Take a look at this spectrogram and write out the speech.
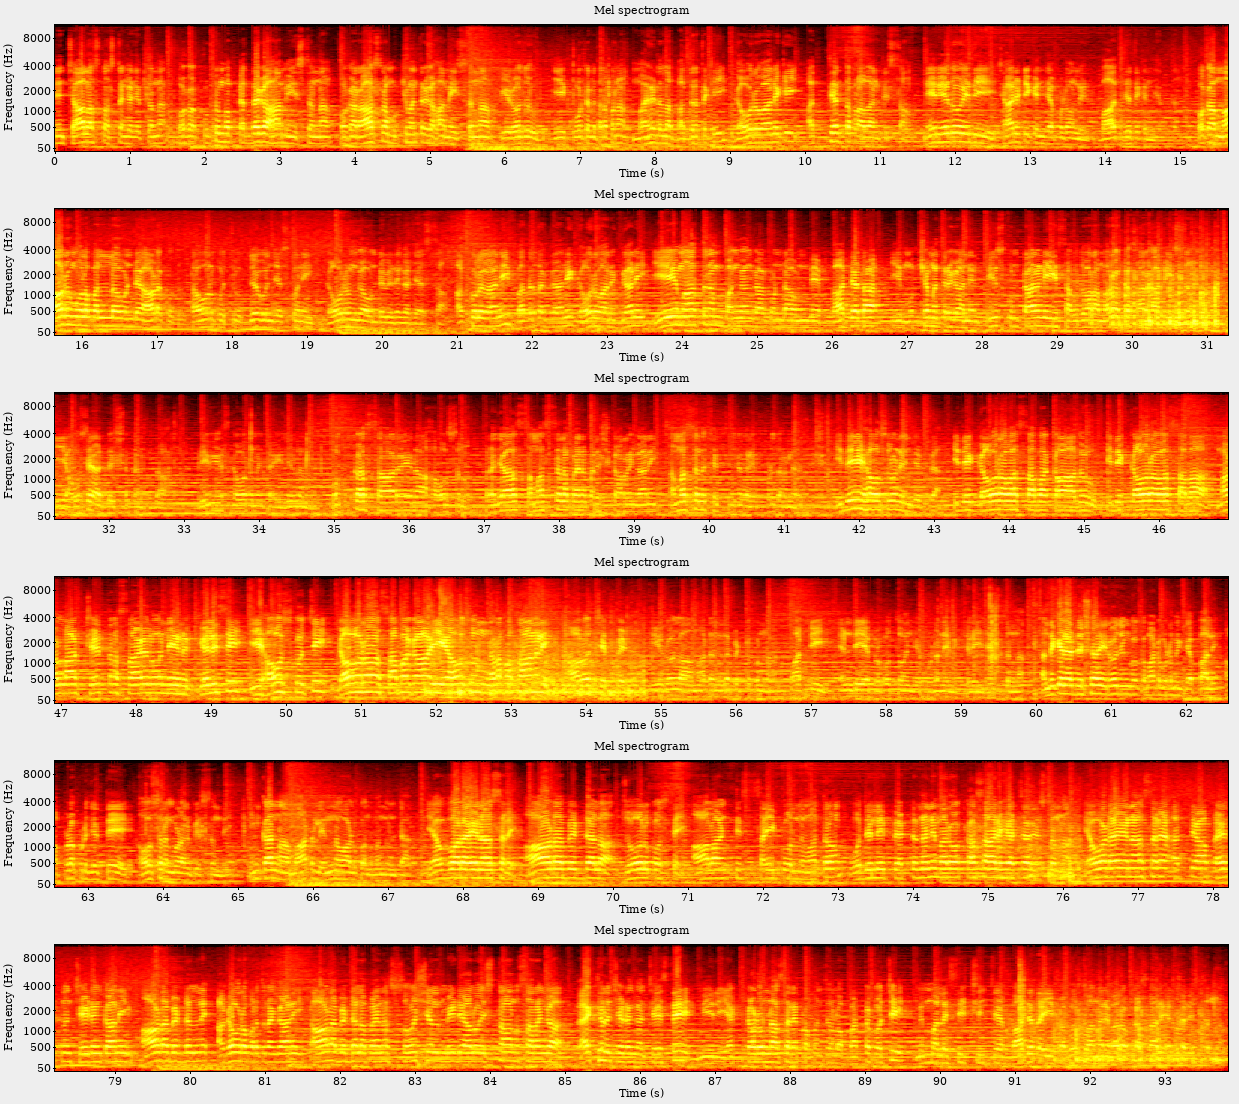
నేను చాలా స్పష్టంగా చెప్తున్నా. ఒక కుటుంబ పెద్దగా హామీ ఇస్తున్నా. ఒక రాష్ట్ర ముఖ్యమంత్రిగా హామీ ఇస్తున్నా. ఈ రోజు ఈ కూటమి తరపున మహిళల భద్రతకి గౌరవానికి అత్యంత ప్రాధాన్యత ఇస్తాం. నేనేదో ఇది చారిటీకి అని చెప్పడం లేదు. బాధ్యతకి అని చెప్తాను ఒక మారుమూల పల్లెలో ఉండే ఆడకూతురు టౌన్కు వచ్చి ఉద్యోగం చేసుకొని గౌరవంగా ఉండే విధంగా చేస్తాం. హక్కులు గాని భద్రతకు గాని గౌరవానికి గాని ఏ మాత్రం భంగం కాకుండా ఉండే బాధ్యత ఈ ముఖ్యమంత్రిగా నేను తీసుకుంటానని ఈ సభ ద్వారా మరో మరొకసారి హామీ ఇస్తున్నాను ఈ అవసర అధ్యక్షతను ఉదాహరణ ప్రీవియస్ గవర్నమెంట్ ఐడియాలను ఒక్కసారైనా హౌస్ను ప్రజా సమస్యల పైన పరిష్కారం కానీ సమస్యలు చర్చించగానే ఎప్పుడు జరగలేదు. ఇదే హౌస్లో నేను చెప్పా. ఇది గౌరవ సభ కాదు. ఇది గౌరవ సభ. మళ్ళా క్షేత్ర స్థాయిలో నేను గెలిచి ఈ హౌస్ కొచ్చి వచ్చి గౌరవ సభగా ఈ హౌస్ నడపతానని ఆ రోజు చెప్పాడు. ఈ రోజు ఆ మాట నిలబెట్టుకున్న పార్టీ ఎన్డీఏ ప్రభుత్వం అని చెప్పి కూడా నేను మీకు తెలియజేస్తున్నా. అందుకనే దిశ ఈ రోజు ఇంకొక మాట కూడా మీకు చెప్పాలి. అప్పుడప్పుడు చెప్తే అవసరం కూడా అనిపిస్తుంది. ఇంకా నా మాటలు ఎన్న వాళ్ళు కొంతమంది ఉంటారు. ఎవరైనా సరే ఆడబిడ్డల జోలుకొస్తే అలాంటి సైకోల్ని మాత్రం వదిలిపెట్టనని మరొకసారి హెచ్చరిస్తున్నాం. ఎవడైనా సరే హత్యా ప్రయత్నం చేయడం కానీ ఆడబిడ్డల్ని అగౌరవపరచడం కానీ ఆడబిడ్డల పైన సోషల్ మీడియాలో ఇష్టానుసారంగా వ్యాఖ్యలు చేయడం కానీ చేస్తే మీరు ఎక్కడున్నా సరే ప్రపంచంలో పట్టుకొచ్చి మిమ్మల్ని శిక్షించే బాధ్యత ఈ ప్రభుత్వాన్ని మరొకసారి హెచ్చరిస్తున్నాం.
